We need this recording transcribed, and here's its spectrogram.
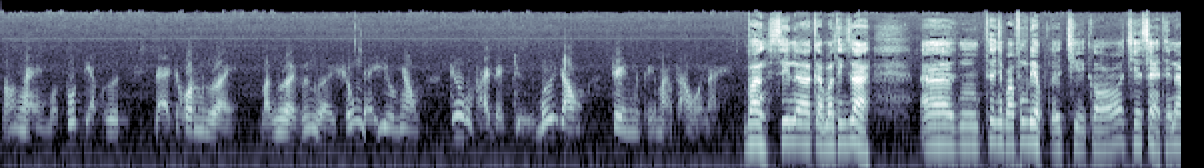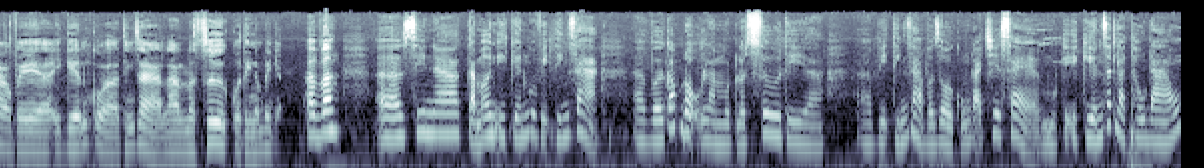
nó ngày một tốt đẹp hơn để cho con người mà người với người sống để yêu nhau chứ không phải để chửi mới nhau trên cái mạng xã hội này. Vâng, xin à, cảm ơn thính giả. À, thưa nhà báo Phong Điệp, chị có chia sẻ thế nào về ý kiến của thính giả là luật sư của tỉnh Nam Định ạ? À, vâng, à, xin à, cảm ơn ý kiến của vị thính giả. À, với góc độ là một luật sư thì à, à, vị thính giả vừa rồi cũng đã chia sẻ một cái ý kiến rất là thấu đáo,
